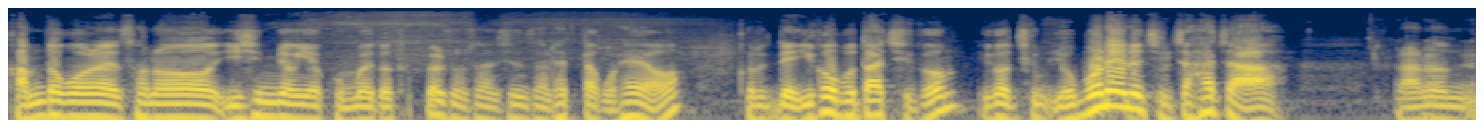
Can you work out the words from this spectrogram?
감독원에서는 20명의 공매도 특별조사 신설을 했다고 해요. 그런데 이거보다 지금 이거 지금 요번에는 진짜 하자. 라는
